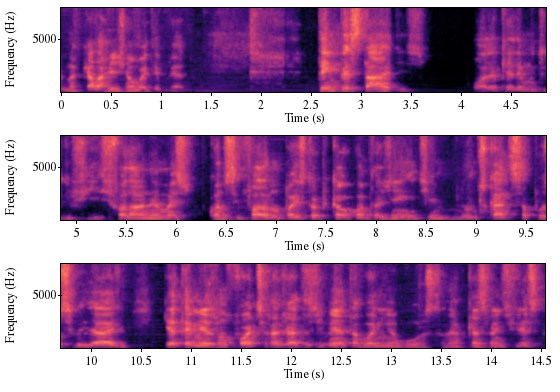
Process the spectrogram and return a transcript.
naquela região vai ter pedra. Tempestades, olha, que é muito difícil falar, né? Mas quando se fala num país tropical quanto a gente, não descarta essa possibilidade. E até mesmo fortes rajadas de vento agora em agosto, né? Porque as frentes frias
